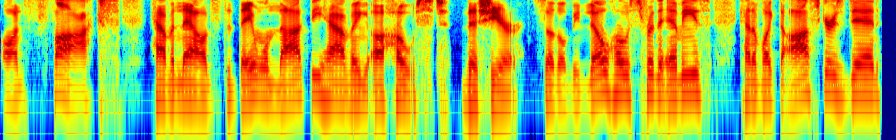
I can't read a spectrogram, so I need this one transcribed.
on Fox have announced that they will not be having a host this year. So there'll be no host for the Emmys, kind of like the Oscars did.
